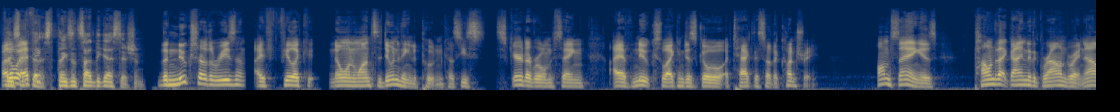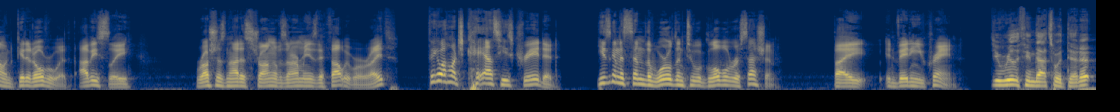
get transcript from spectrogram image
By things way, like this, things inside the gas station. the nukes are the reason I feel like no one wants to do anything to Putin because he's scared everyone saying, I have nukes, so I can just go attack this other country. All I'm saying is pound that guy into the ground right now and get it over with. Obviously, Russia's not as strong of an army as they thought we were, right? Think about how much chaos he's created. He's going to send the world into a global recession by invading Ukraine. Do you really think that's what did it?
